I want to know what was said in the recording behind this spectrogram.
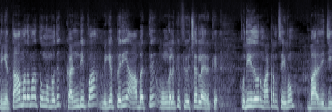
நீங்கள் தாமதமாக தூங்கும்போது கண்டிப்பாக மிகப்பெரிய ஆபத்து உங்களுக்கு ஃப்யூச்சரில் இருக்குது புதியதோர் மாற்றம் செய்வோம். பாரதி ஜி.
